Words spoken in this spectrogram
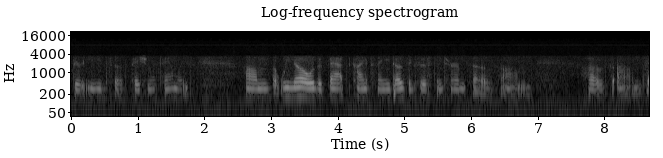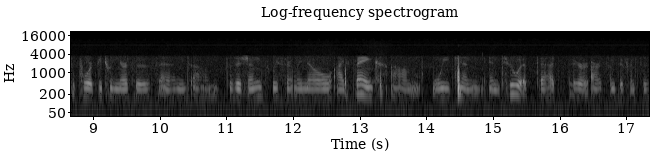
spirit needs of patient and families? Um, but we know that that kind of thing does exist in terms of um, of um, support between nurses and um, physicians. We certainly know, I think, um, we can intuit that there are some differences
